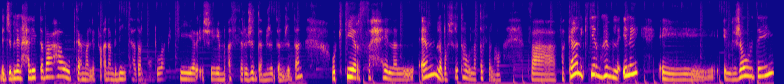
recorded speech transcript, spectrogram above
بتجيب لي الحليب تبعها وبتعمل لي فأنا بديت هذا الموضوع كتير إشي مؤثر جدا جدا جدا. وكتير صحي للأم لبشرتها ولطفلها ف... فكان كتير مهم لإلي إيه الجودة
